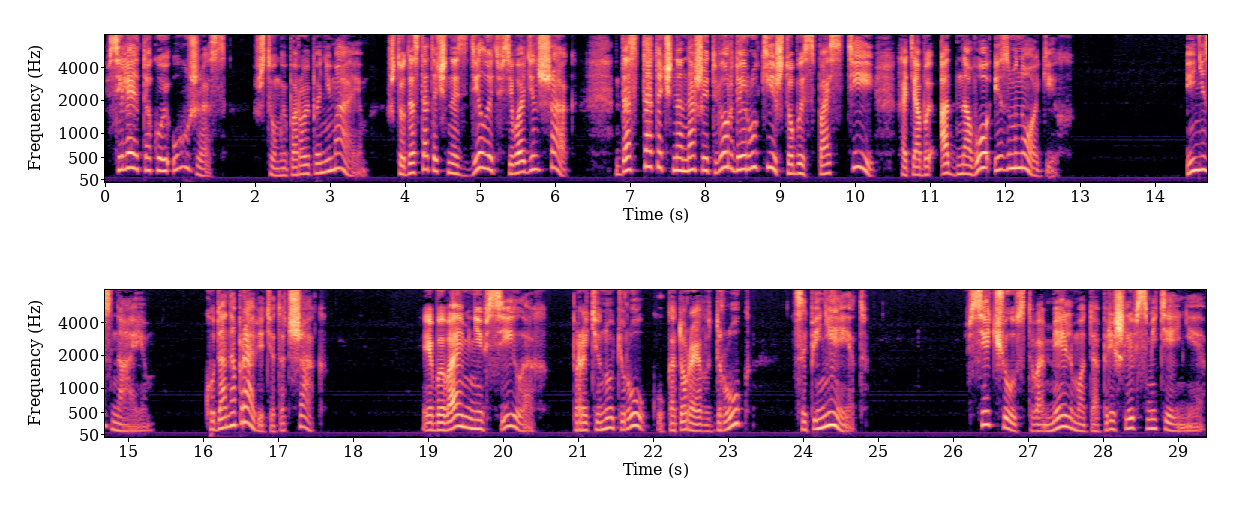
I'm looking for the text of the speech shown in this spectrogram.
вселяет такой ужас, что мы порой понимаем, что достаточно сделать всего один шаг, Достаточно нашей твердой руки, чтобы спасти хотя бы одного из многих. И не знаем, куда направить этот шаг. И бываем не в силах протянуть руку, которая вдруг цепенеет. Все чувства Мельмота пришли в смятение.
